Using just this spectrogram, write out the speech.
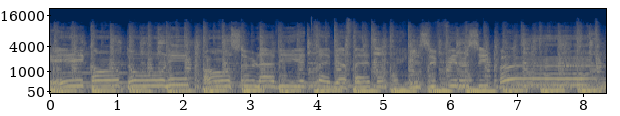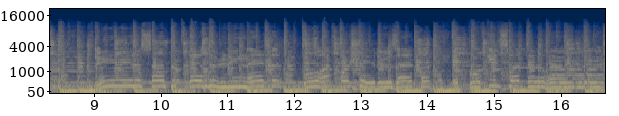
Et quand on y pense, la vie est très bien faite. Il suffit de si peu d'une simple paire de lunettes pour approcher deux êtres et pour qu'ils soient heureux.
